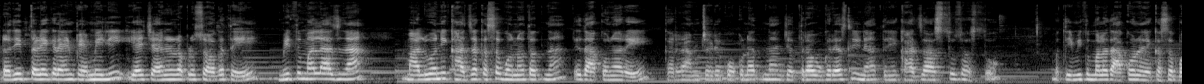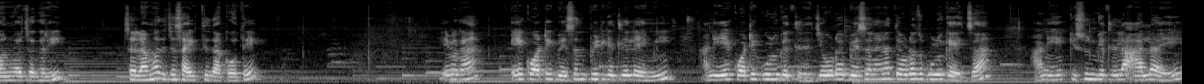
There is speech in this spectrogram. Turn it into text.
प्रदीप तळेकर अँड फॅमिली या चॅनलवर आपलं स्वागत आहे. मी तुम्हाला आज ना मालवणी खाजा कसं बनवतात ना ते दाखवणार आहे. कारण आमच्याकडे कोकणात ना जत्रा वगैरे असली ना तर हे खाजा असतोच असतो. मग ते मी तुम्हाला दाखवणार आहे कसं बनवायचं घरी. चला मग त्याचं साहित्य दाखवते. हे बघा एक वाटी बेसन पीठ घेतलेलं आहे मी आणि एक वाटी गूळ घेतलेलं आहे. जेवढं बेसन आहे ना तेवढंच गूळ घ्यायचा. आणि हे किसून घेतलेलं आलं आहे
